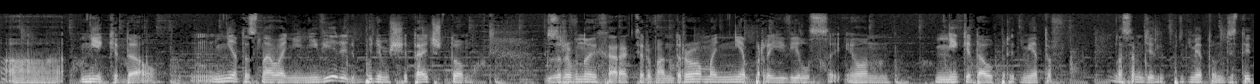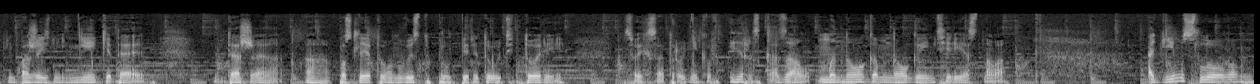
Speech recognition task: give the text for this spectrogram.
А, не кидал. Нет оснований не верить. Будем считать, что взрывной характер Вандрома не проявился, и он не кидал предметов. На самом деле, предметы он действительно по жизни не кидает. Даже а, после этого он выступил перед аудиторией своих сотрудников и рассказал много-много интересного. Одним словом,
